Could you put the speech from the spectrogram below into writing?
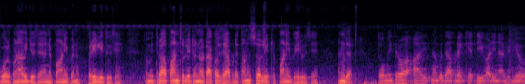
ગોળ પણ આવી ગયો છે અને પાણી પણ ભરી લીધું છે. તો મિત્રો આ પાંચસો લીટરનો ટાંકો છે આપણે ત્રણસો લીટર પાણી ભર્યું છે અંદર. તો મિત્રો આ રીતના બધા આપણે ખેતીવાડીના વીડિયો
